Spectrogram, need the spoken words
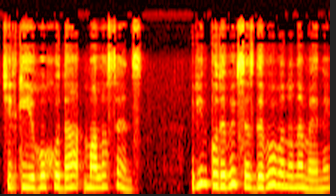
Тільки його хода мала сенс. Він подивився здивовано на мене,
